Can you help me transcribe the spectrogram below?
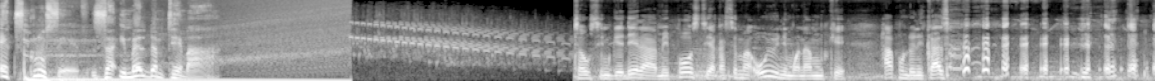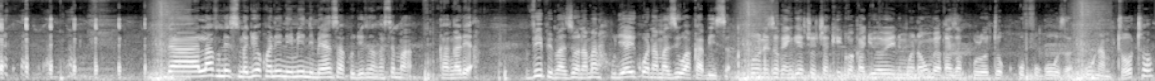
exclusive za Imelda Mtema. Tausi Mgedela ameposti akasema huyu ni mwanamke. Hapo ndo nikaza na Loveness, unajua kwa nini mimi nimeanza kujiuliza, nikasema kaangalia vipi maziwa, na maana hujawahi kuwa na maziwa kabisa. Kwa unaweza kaingia chuo cha kike akajua wewe ni mwanaume, akaanza kufukuza. Una mtoto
